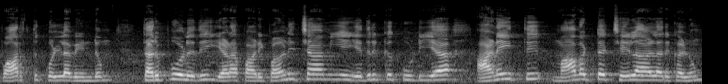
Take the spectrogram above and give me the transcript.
பார்த்து கொள்ள வேண்டும். தற்பொழுது எடப்பாடி பழனிசாமியை எதிர்க்கக்கூடிய அனைத்து மாவட்ட செயலாளர்களும்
